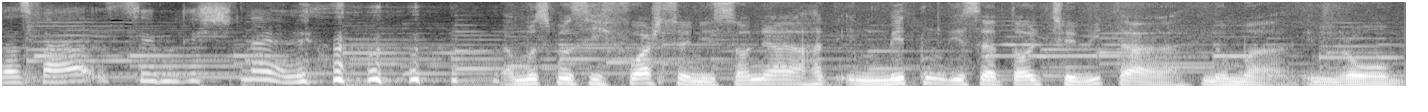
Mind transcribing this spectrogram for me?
Das war ziemlich schnell. da muss man sich vorstellen, die Sonja hat inmitten dieser Dolce Vita Nummer in Rom,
